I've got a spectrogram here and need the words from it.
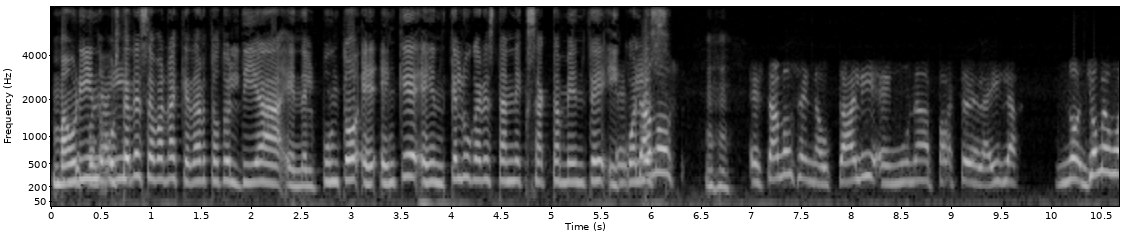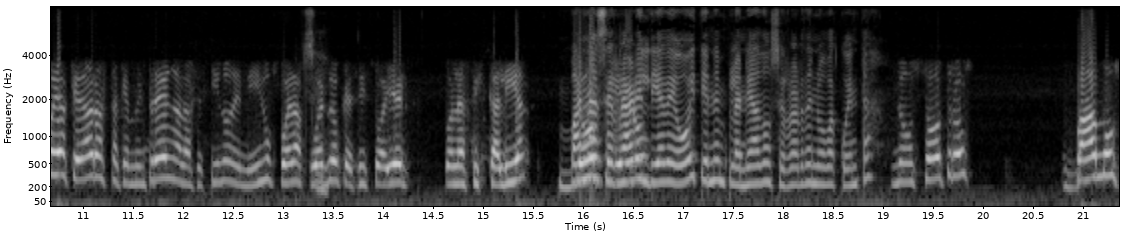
Maurín, ustedes se van a quedar todo el día en el punto. ¿E, ¿En qué en qué lugar están exactamente y cuáles? Estamos en Naucali, en una parte de la isla. No, yo me voy a quedar hasta que me entreguen al asesino de mi hijo. Fue el acuerdo que se hizo ayer con la fiscalía. ¿Van a cerrar el día de hoy? ¿Tienen planeado cerrar de nueva cuenta? Nosotros vamos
